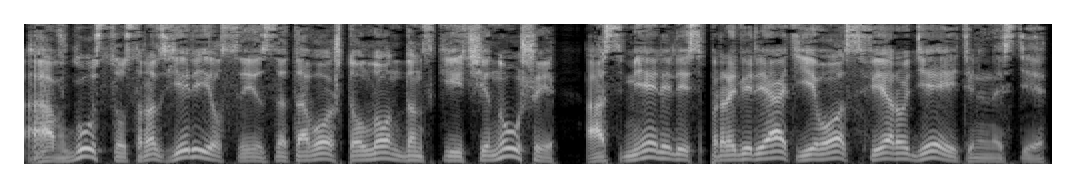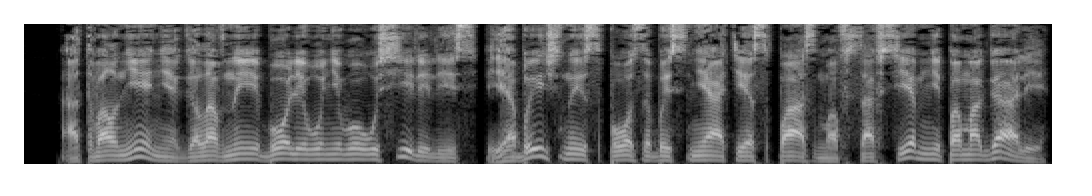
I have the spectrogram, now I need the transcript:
А Августус разъярился из-за того, что лондонские чинуши осмелились проверять его сферу деятельности. От волнения головные боли у него усилились, и обычные способы снятия спазмов совсем не помогали.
